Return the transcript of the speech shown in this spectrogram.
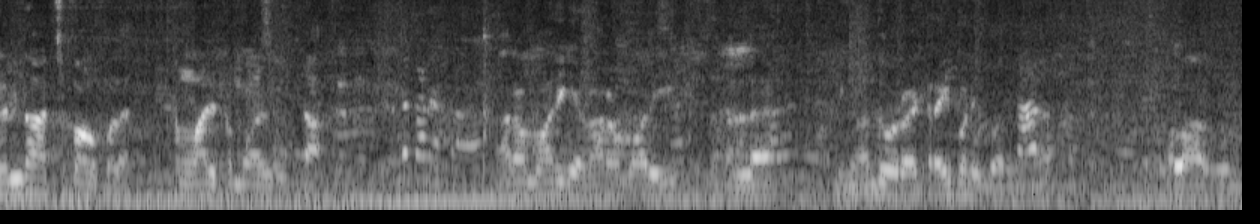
ரெண்டும் அடிச்சுப்பாங்க போல. டமால் டமால் விட்டா. வேற மாதிரிங்க வேற மாதிரி. நல்ல நீங்கள் வந்து ஒரு ட்ரை பண்ணி பாருங்க. நல்லாயிருக்கும்.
